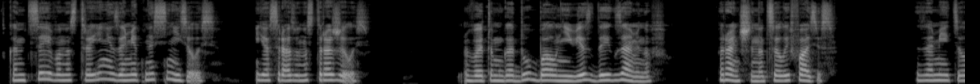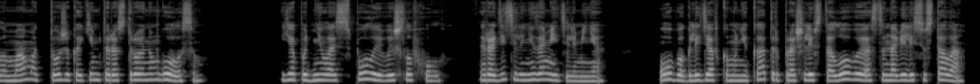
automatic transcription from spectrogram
В конце его настроение заметно снизилось. Я сразу насторожилась. В этом году бал невест до экзаменов, раньше на целый фазис. Заметила мама тоже каким-то расстроенным голосом. Я поднялась с пола и вышла в холл. Родители не заметили меня. Оба, глядя в коммуникатор, прошли в столовую и остановились у стола.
